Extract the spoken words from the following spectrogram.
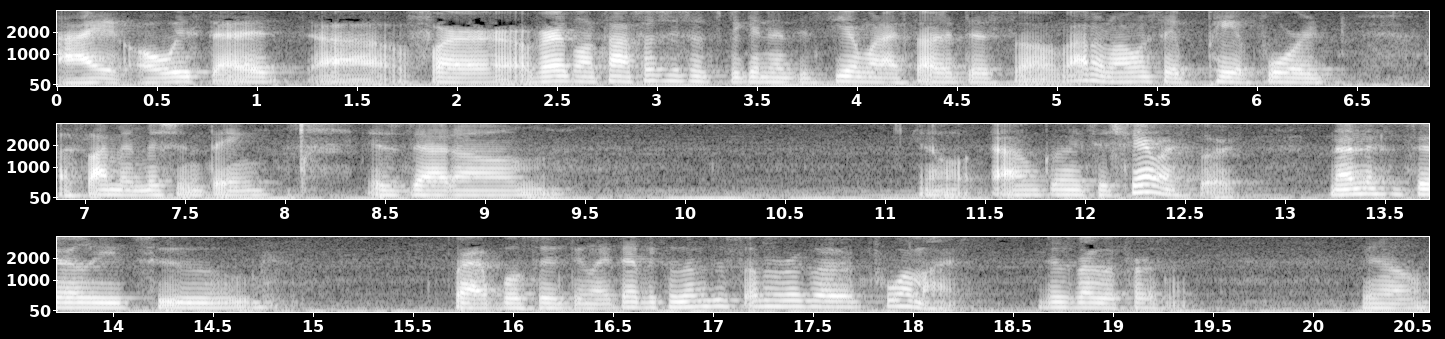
I always said uh, for a very long time, especially since the beginning of this year when I started this, uh, I don't know, I want to say pay it forward assignment mission thing, is that, um, you know, I'm going to share my story. Not necessarily to brag, boast, or anything like that, because I'm just, I'm a regular, poor I? Just a regular person, you know?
